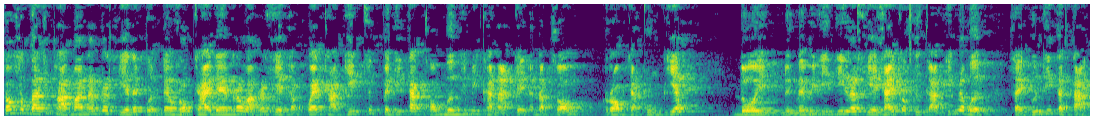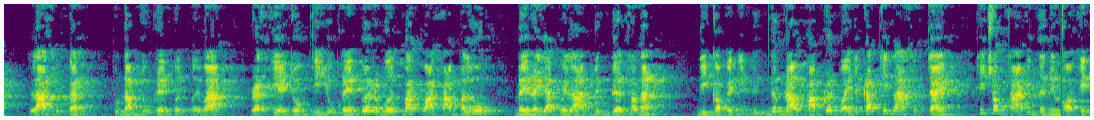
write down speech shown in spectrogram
สองสัปดาห์ที่ผ่านมานั้นรัสเซียได้เปิดแนวรบชายแดนระหว่างรัสเซียกับแคว้นคาคิฟซึ่งเป็นที่ตั้งของเมืองที่มีขนาดใหญ่อันดับสองรองจากกรุงเคียฟโดยหนึ่งในวิธีที่รัสเซียใช้ก็คือการทิ้งระเบิดใส่พื้นที่ต่างๆ ล่าสุดนั้น ผู้นำยูเครนเปิดเผยว่า รัสเซียโจมตียูเครนด้วยระเบิดมากกว่า 3,000 ลูกในระยะเวลาหนึ่งเดือนเท่านั้น นี่ก็เป็นอีกหนึ่งเรื่องราวความเคลื่อนไหวนะครับที่น่าสนใจที่ช่องทางอินเทอร์เน็ตก่อติด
